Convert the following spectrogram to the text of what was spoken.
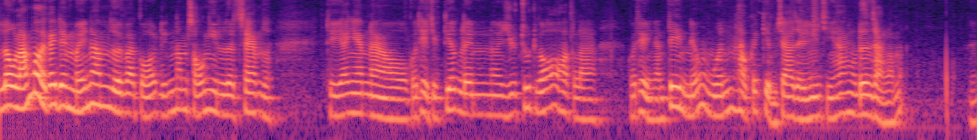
lâu lắm rồi, cách đây mấy năm rồi và có đến năm sáu nghìn lượt xem rồi thì anh em nào có thể trực tiếp lên ờ, YouTube gõ hoặc là có thể nhắn tin nếu mà muốn học cách kiểm tra giấy lý chính hãng nó đơn giản lắm Đấy.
